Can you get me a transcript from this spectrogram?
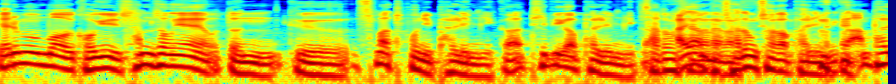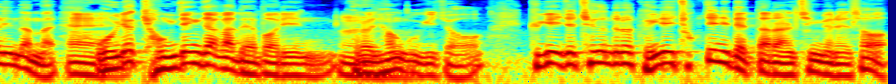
예를 들면 뭐 거기 삼성의 어떤 그 스마트폰이 팔립니까? TV가 팔립니까? 자동차가, 아예 자동차가 팔립니까? 안 팔린단 말이에요. 네. 오히려 경쟁자가 돼버린 음. 그런 형국이죠. 그게 이제 최근 들어 굉장히 촉진이 됐다라는 측면에서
